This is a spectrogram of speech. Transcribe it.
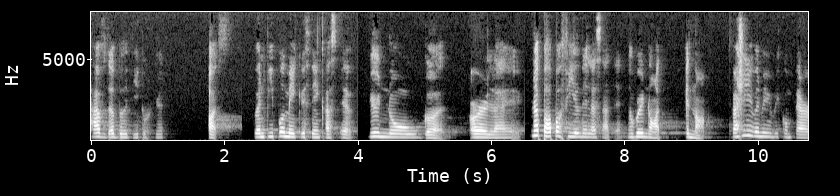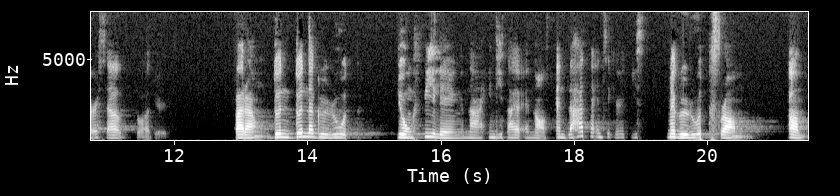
have the ability to hurt us. When people make you think as if you're no good or like, napapa-feel nila sa atin na we're not enough. Especially when we compare ourselves to others. Parang dun, dun nag-root yung feeling na hindi tayo enough. And lahat ng insecurities nagro-root from um,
